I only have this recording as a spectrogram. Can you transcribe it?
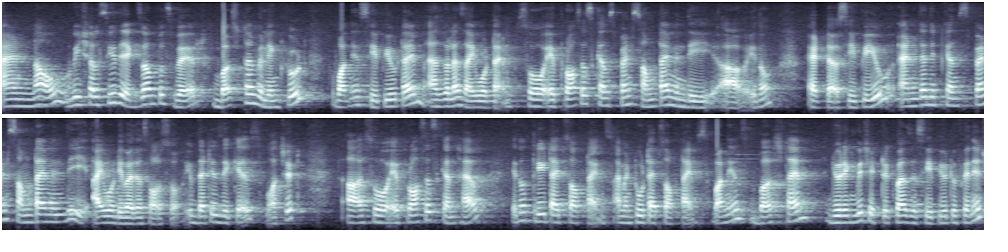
And now we shall see the examples where burst time will include one is CPU time as well as IO time. So a process can spend some time in the uh, you know at uh, CPU and then it can spend some time in the IO devices also. If that is the case, watch it. Uh, so a process can have you know three types of times i mean two types of times. One is burst time during which it requires the cpu to finish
